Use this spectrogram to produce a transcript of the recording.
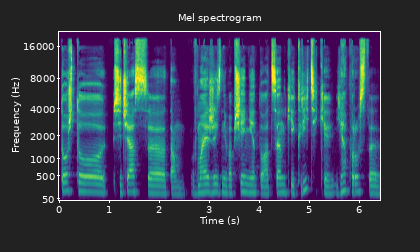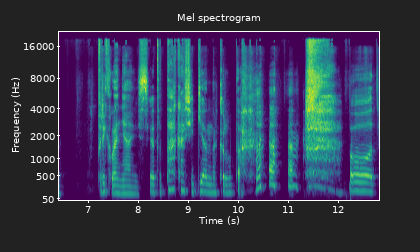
То, что сейчас э, там в моей жизни вообще нету оценки и критики, я просто преклоняюсь. Это так офигенно круто. Вот.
